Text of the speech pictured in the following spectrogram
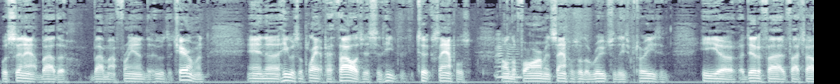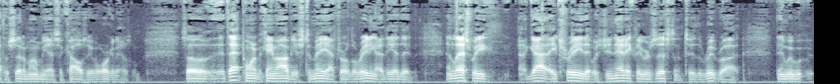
was sent out by the by my friend who was the chairman, and uh, he was a plant pathologist, and he took samples on the farm and samples of the roots of these trees, and he uh, identified Phytophthora as the causative organism. So at that point, it became obvious to me after all the reading I did that unless we uh, got a tree that was genetically resistant to the root rot, then we w-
